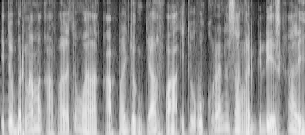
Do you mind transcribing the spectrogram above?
itu bernama kapal itu malah kapal Jong Java itu ukurannya sangat gede sekali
